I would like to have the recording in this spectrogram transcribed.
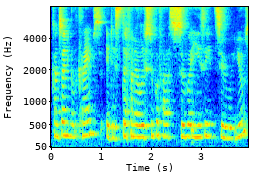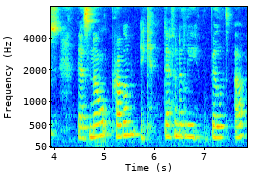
Concerning the claims, it is definitely super fast, super easy to use. There's no problem. It can definitely build up.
